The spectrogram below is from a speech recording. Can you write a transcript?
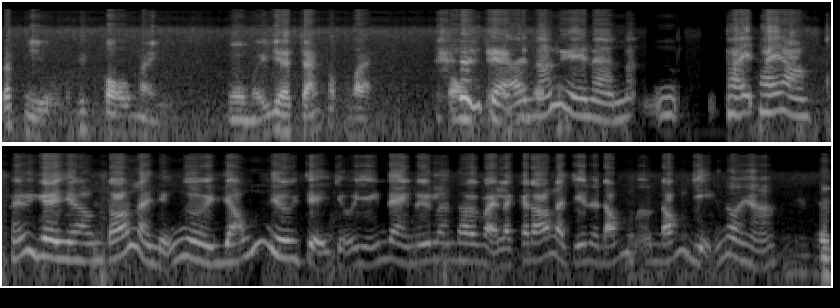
rất nhiều cái cô này người mỹ da trắng tóc vàng còn trời ơi nói nghe nè nó, thấy thấy không? Thấy ghê không? Đó là những người giống như chị chủ diễn đàn đưa lên thôi. Vậy là cái đó là chỉ là đóng đóng diễn thôi hả thôi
